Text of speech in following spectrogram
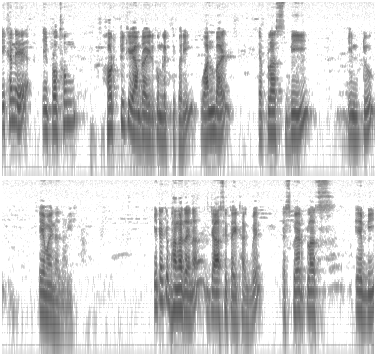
এখানে এই প্রথম হরটিকে আমরা এরকম লিখতে পারি, one by A plus B into A minus B. এটাকে ভাঙা যায় না, যা আছে তাই থাকবে। Square plus A B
